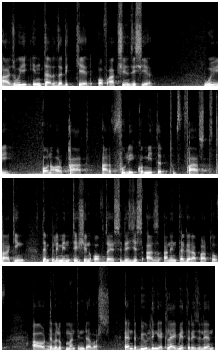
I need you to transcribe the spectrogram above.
as we enter the decade of action this year, we, on our part, are fully committed to fast tracking the implementation of the SDGs as an integral part of our development endeavors and building a climate resilient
